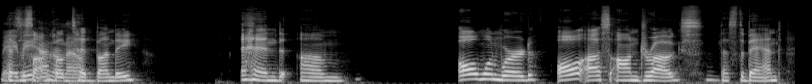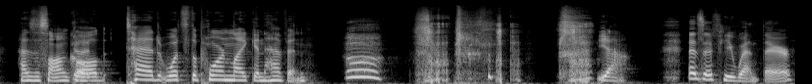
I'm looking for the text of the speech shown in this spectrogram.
has a song called know. Ted Bundy. And um all one word, all us on drugs, that's the band, has a song Good. called Ted, What's the Porn Like in Heaven? yeah. As if he went there.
